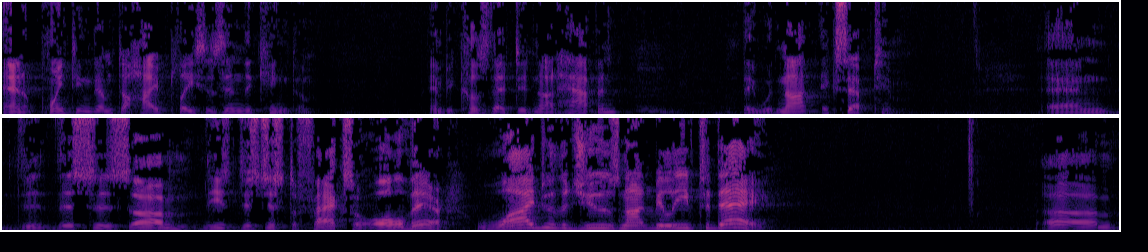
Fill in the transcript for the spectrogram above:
and appointing them to high places in the kingdom. And because that did not happen, they would not accept him. And th- this is um, these this just the facts are all there. Why do the Jews not believe today? Um,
